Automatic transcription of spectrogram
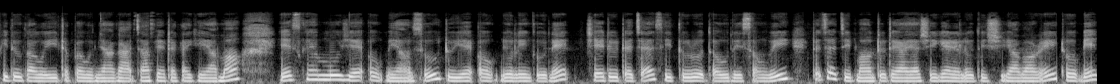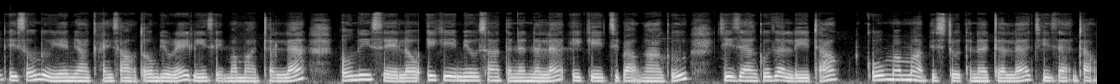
ပြည်သူ့ကာကွယ်ရေးတပ်ဖွဲ့ဝင်များကကြားဖြတ်တိုက်ခိုက်ခဲ့ရမှာရဲစခန်းမှုရဲအုပ်မြောင်စုဒူရဲအုပ်မျိုးလင်းကိုနဲ့ရဲဒူတက်ချက်စီသူတို့သုံးဦးသေဆုံးပြီးတက်ချက်ကြီးမောင်တူတရားရရှိခဲ့တယ်လို့သိရှိရပါတယ်ထို့ပြင်သေဆုံးသူရဲများခိုင်ဆောင်အသုံးပြုတဲ့40မမတက်လက်ဘုံသီး10လုံး AK မျိုးစားတနက်နှစ်လက် AK ကြီးပေါ5ခုကြီးစံ94တောက်ကိုမမပစ္စတိုတနက်တက်လက်ကြီးစံအတောက်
